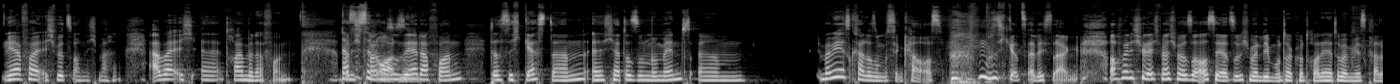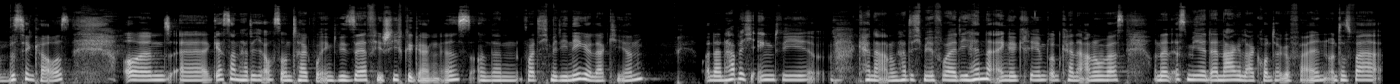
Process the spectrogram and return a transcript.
Ja, voll, ich würde es auch nicht machen. Aber ich äh, träume davon. Das und ich ist träume so sehr davon, dass ich gestern, äh, ich hatte so einen Moment, ähm, bei mir ist gerade so ein bisschen Chaos, muss ich ganz ehrlich sagen. Auch wenn ich vielleicht manchmal so aussehe, als ob ich mein Leben unter Kontrolle hätte, bei mir ist gerade ein bisschen Chaos. Und äh, gestern hatte ich auch so einen Tag, wo irgendwie sehr viel schiefgegangen ist. Und dann wollte ich mir die Nägel lackieren. Und dann habe ich irgendwie, keine Ahnung, hatte ich mir vorher die Hände eingecremt und keine Ahnung was. Und dann ist mir der Nagellack runtergefallen. Und das war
